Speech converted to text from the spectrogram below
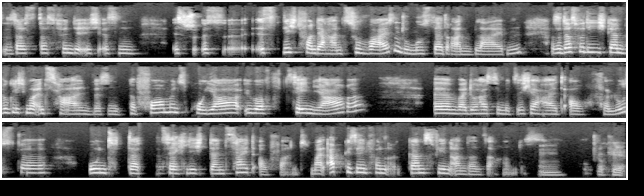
das, das finde ich, ist ein, ist, ist, ist nicht von der Hand zu weisen, du musst da dranbleiben. Also das würde ich gern wirklich mal in Zahlen wissen. Performance pro Jahr über zehn Jahre, äh, weil du hast ja mit Sicherheit auch Verluste und tatsächlich dein Zeitaufwand. Mal abgesehen von ganz vielen anderen Sachen. Das mhm. okay.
